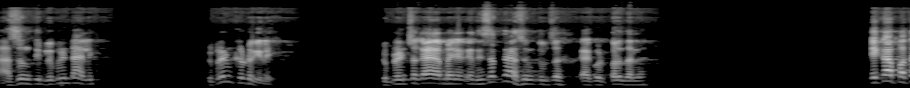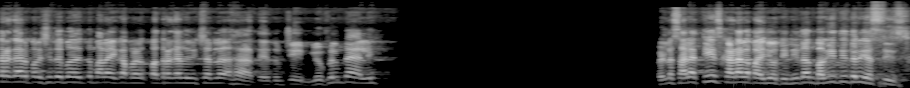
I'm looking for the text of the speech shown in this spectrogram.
अजून ती ब्ल्यू प्रिंट आली. ब्लूप्रिंट कुठे गेली? ब्लूप्रिंटचं काय म्हणजे काय दिसत नाही अजून तुमचं? काय कुठपर्यंत झालं? एका पत्रकार परिषदेमध्ये तुम्हाला एका पत्रकार पत्रकाराने विचारलं हा ते तुमची ब्लू फिल्म नाही आली? म्हटलं साल्या तीच काढायला पाहिजे होती. निदान बघितली तरी असतीच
